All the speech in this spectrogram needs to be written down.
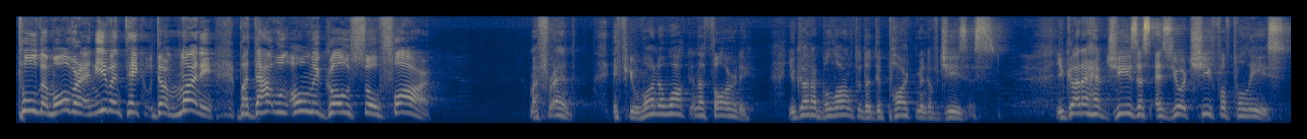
pull them over and even take their money, but that will only go so far. My friend, if you want to walk in authority, you got to belong to the department of Jesus. You got to have Jesus as your chief of police.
